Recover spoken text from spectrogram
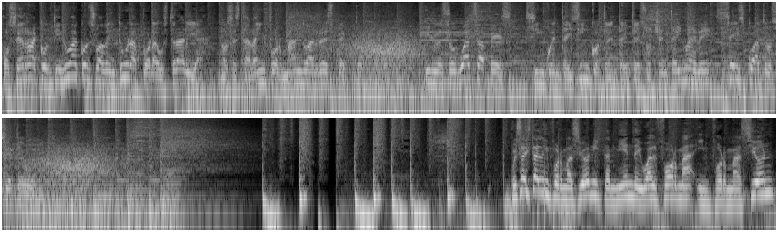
Joserra continúa con su aventura por Australia. Nos estará informando al respecto. Y nuestro WhatsApp es 55 33 89 6471. Pues ahí está la información y también de igual forma información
